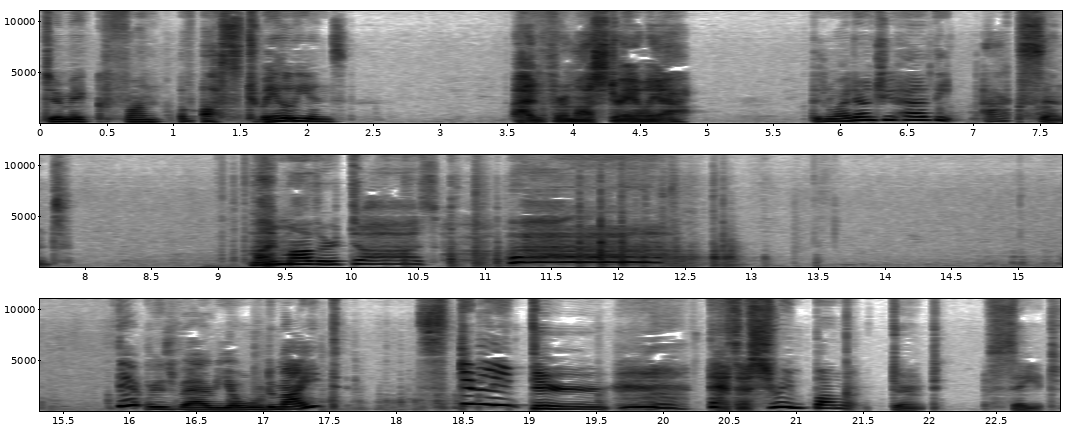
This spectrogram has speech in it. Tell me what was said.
To make fun of Australians. I'm from Australia. Then why don't you have the accent? My mother does. Ah! That was very old, mate. Skiddly doo. That's a shrimp on the. Don't say it.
